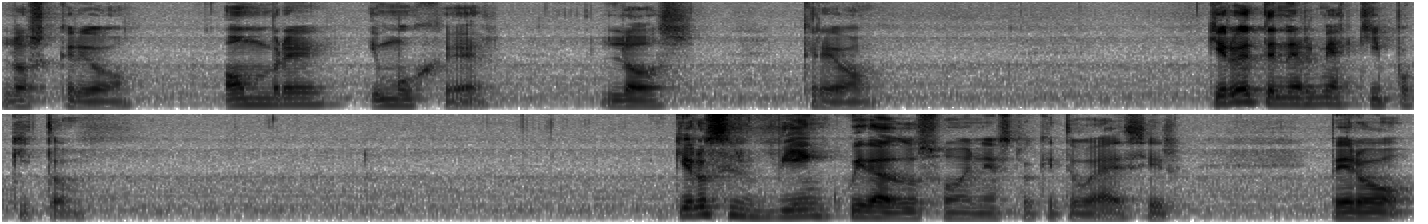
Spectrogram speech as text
los creó. Hombre y mujer los creó. Quiero detenerme aquí poquito. Quiero ser bien cuidadoso en esto que te voy a decir. Pero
